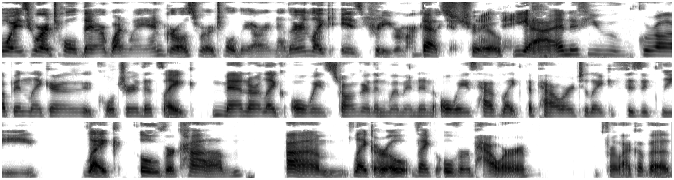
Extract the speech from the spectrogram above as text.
boys who are told they are one way and girls who are told they are another like is pretty remarkable. That's true. Yeah, and if you grow up in like a culture that's like men are like always stronger than women and always have like the power to like physically like overcome um like or like overpower for lack of a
